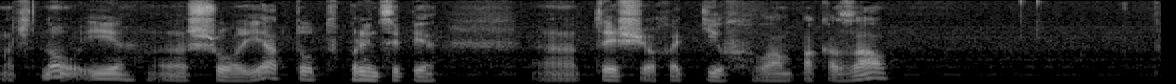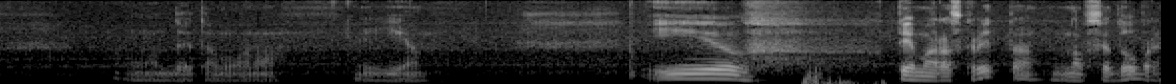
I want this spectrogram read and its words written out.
Значить, ну і е, що? Я тут, в принципі, е, те, що хотів, вам показав. Де там воно є. І тема розкрита, на все добре.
